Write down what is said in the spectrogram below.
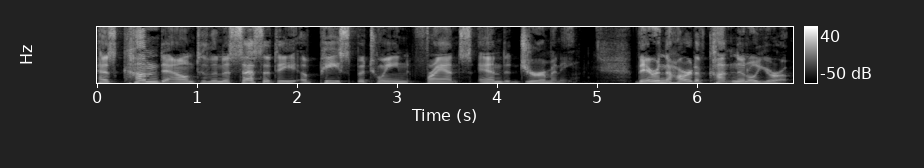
has come down to the necessity of peace between France and Germany. They're in the heart of continental Europe.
